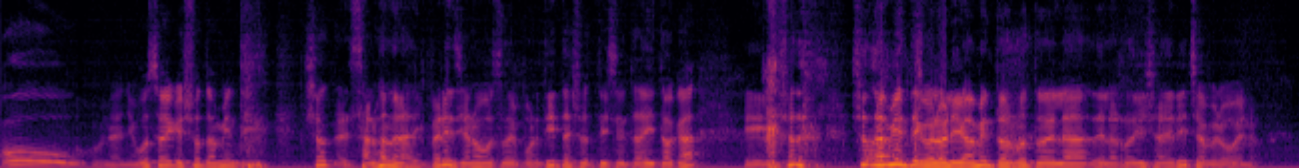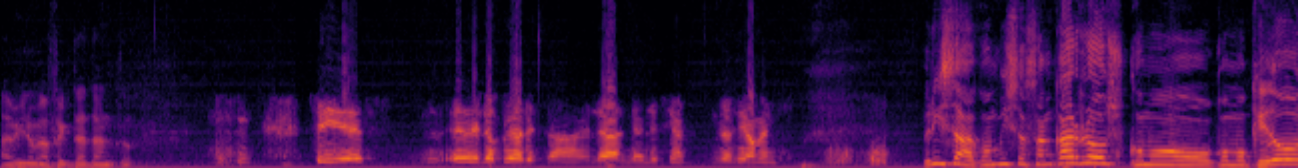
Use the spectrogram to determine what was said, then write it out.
Uh, Un año. Vos sabés que yo también, te- yo eh, salvando las diferencias, ¿no? Vos sos deportista, yo estoy sentadito acá. Eh, yo yo también tengo los ligamentos rotos de la, de la rodilla derecha, pero bueno, a mí no me afecta tanto. Sí, es, es de lo peor esta, la, la lesión, los ligamentos. Brisa, con Visa San Carlos, ¿cómo, ¿cómo quedó?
